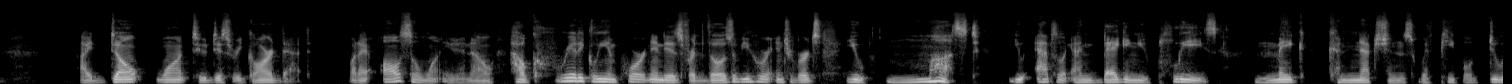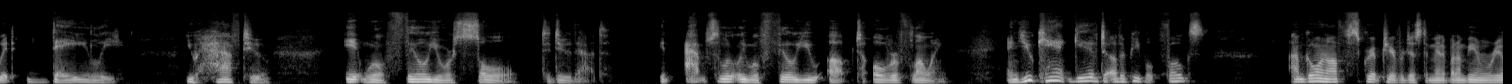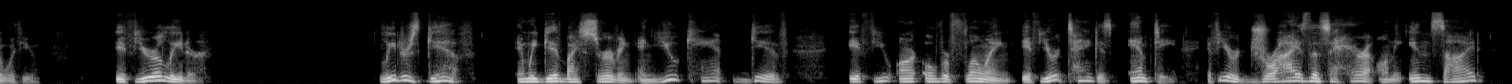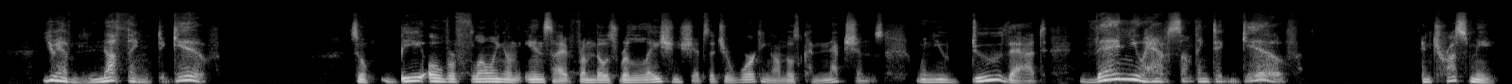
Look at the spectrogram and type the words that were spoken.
I don't want to disregard that. But I also want you to know how critically important it is for those of you who are introverts. You must, you absolutely, I'm begging you, please make connections with people. Do it daily. You have to. It will fill your soul to do that. It absolutely will fill you up to overflowing. And you can't give to other people. Folks, I'm going off script here for just a minute, but I'm being real with you. If you're a leader, leaders give, and we give by serving, and you can't give if you aren't overflowing, if your tank is empty, if you're dry as the Sahara on the inside, you have nothing to give. So be overflowing on the inside from those relationships that you're working on, those connections. When you do that, then you have something to give. And trust me,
